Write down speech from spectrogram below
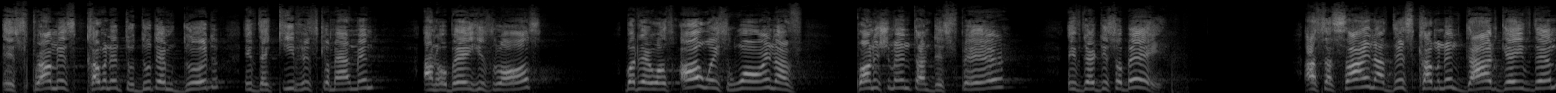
is promised covenant to do them good if they keep his commandment and obey his laws. But there was always warning of punishment and despair if they disobey. As a sign of this covenant, God gave them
